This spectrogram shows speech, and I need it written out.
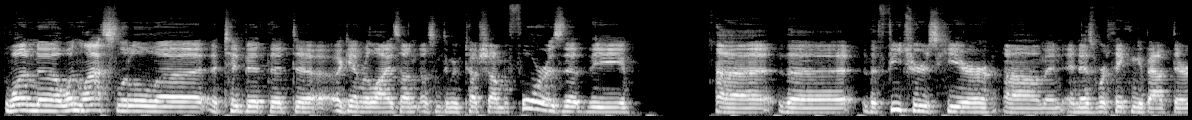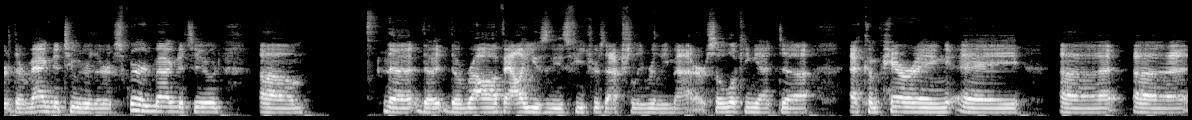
one uh, one last little uh, tidbit that uh, again relies on, on, something we've touched on before is that the uh, the the features here, um, and and as we're thinking about their their magnitude or their squared magnitude, um, the the the raw values of these features actually really matter. So looking at uh, at comparing a uh, uh,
